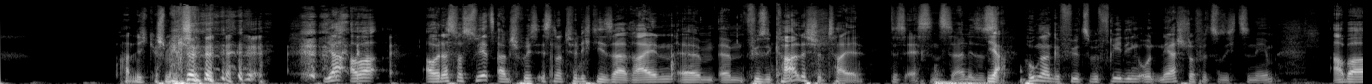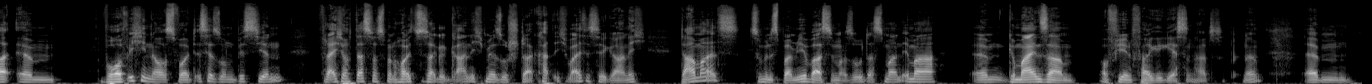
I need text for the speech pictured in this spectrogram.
Hat nicht geschmeckt. ja, aber, aber das, was du jetzt ansprichst, ist natürlich dieser rein ähm, ähm, physikalische Teil des Essens, ja? dieses ja. Hungergefühl zu befriedigen und Nährstoffe zu sich zu nehmen. Aber ähm, Worauf ich hinaus wollte, ist ja so ein bisschen, vielleicht auch das, was man heutzutage gar nicht mehr so stark hat. Ich weiß es ja gar nicht. Damals, zumindest bei mir war es immer so, dass man immer ähm, gemeinsam auf jeden Fall gegessen hat. Ne? Ähm,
